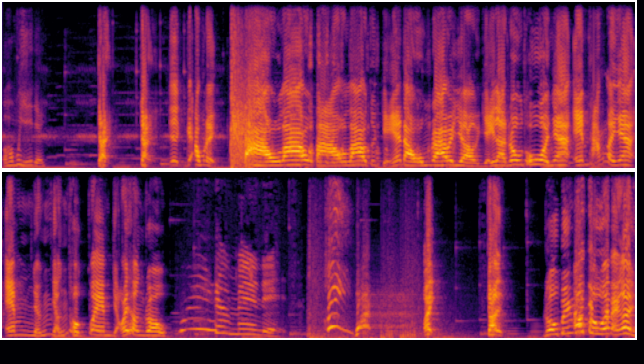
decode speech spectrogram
Ủa không có gì vậy cái ông này tào lao tào lao tôi chẻ đầu ông ra bây giờ. Vậy là rô thua rồi nha em thắng rồi nha. Em những nhẫn thuật của em giỏi hơn rô. Ơi trời rô biến mất luôn các bạn ơi.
